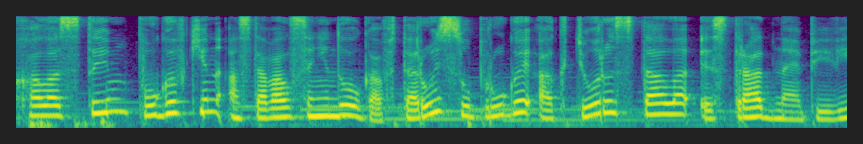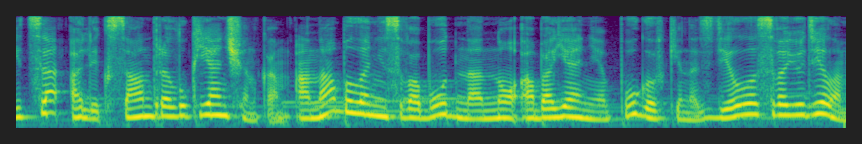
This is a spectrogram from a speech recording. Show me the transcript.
Холостым Пуговкин оставался недолго. Второй супругой актера стала эстрадная певица Александра Лукьянченко. Она была не свободна, но обаяние Пуговкина сделало свое дело.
